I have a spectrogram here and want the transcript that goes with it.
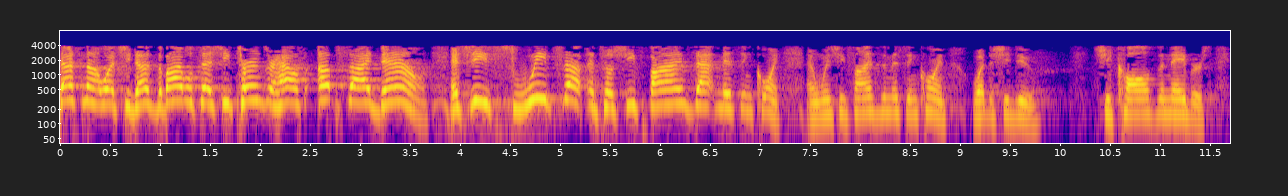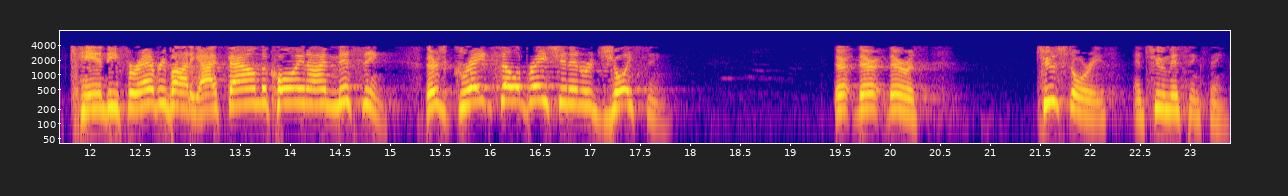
That's not what she does. The Bible says she turns her house upside down and she sweeps up until she finds that missing coin. And when she finds the missing coin, what does she do? She calls the neighbors. Candy for everybody. I found the coin I'm missing. There's great celebration and rejoicing. There, there, there was two stories and two missing things.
